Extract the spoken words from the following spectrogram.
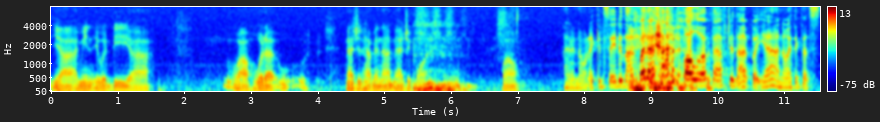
yeah i mean it would be uh, wow what a w- imagine having that magic wand I mean, wow I don't know what I can say to that, but I have follow up after that. But yeah, no, I think that's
